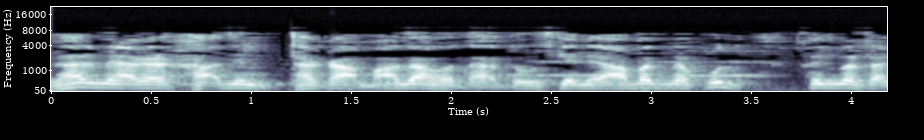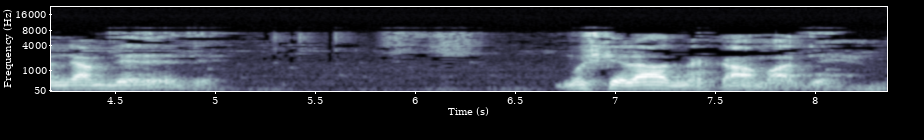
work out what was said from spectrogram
گھر میں اگر خادم تھکا مادہ ہوتا تو اس کے نیابت میں خود خدمت انجام دے دیتے۔ مشکلات میں کام آتے ہیں۔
